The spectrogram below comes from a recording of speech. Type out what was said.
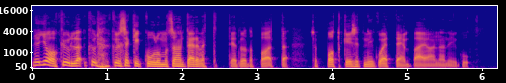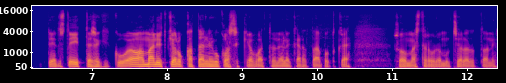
No joo, kyllä, kyllä, kyllä sekin kuuluu, mutta se on tervettä tietyllä tapaa, että se potkii sitten niin kuin eteenpäin aina niin kuin tietysti itseäkin, kun oh, mä nytkin ollut kateellinen, kuin klassikki on voittanut neljä kertaa putkeen Suomen mestaruuden, mutta siellä, tota, niin,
